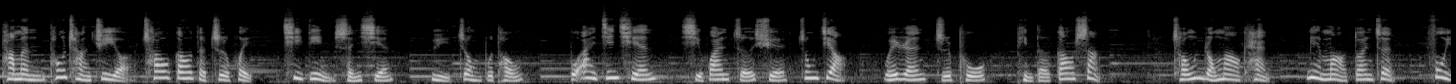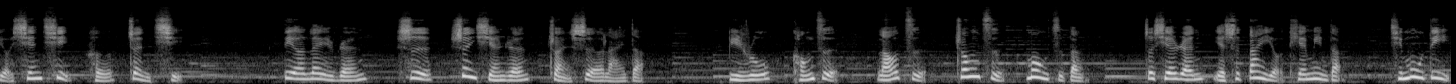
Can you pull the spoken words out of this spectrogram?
他们通常具有超高的智慧，气定神闲，与众不同，不爱金钱，喜欢哲学、宗教，为人直朴，品德高尚。从容貌看，面貌端正，富有仙气和正气。第二类人是圣贤人转世而来的，比如孔子、老子、庄子、孟子等，这些人也是带有天命的。其目的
